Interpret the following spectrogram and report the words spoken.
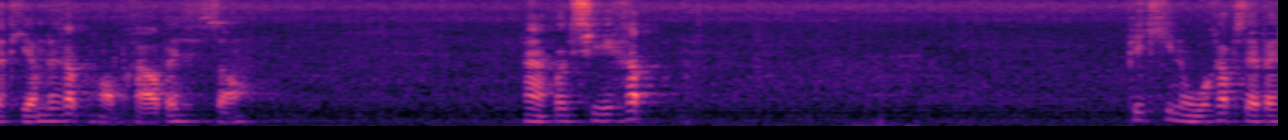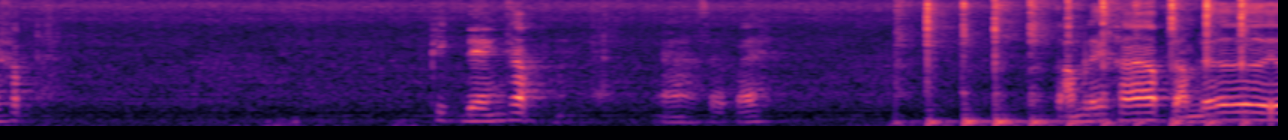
กระเทียมนะครับ หอมขาวไปสองหากผักชีครับพริกขี้หนูครับใส่ไปครับพริกแดงครับ อ่าใส่ไป ตำเลยครับตำเลย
